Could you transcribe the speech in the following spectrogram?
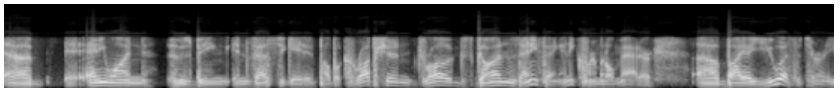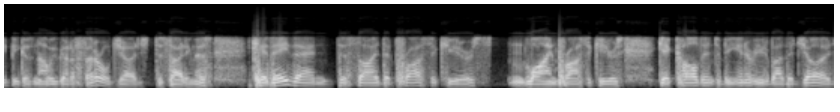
uh, anyone who's being investigated, public corruption, drugs, guns, anything, any criminal matter, uh, by a U.S. attorney, because now we've got a federal judge deciding this, can they then decide that prosecutors, line prosecutors, get called in to be interviewed by the judge?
